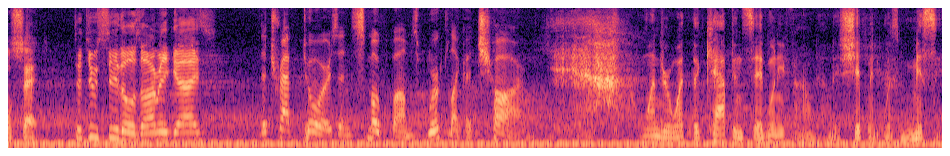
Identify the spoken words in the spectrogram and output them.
All set. Did you see those army guys? The trap doors and smoke bombs worked like a charm. Yeah. Wonder what the captain said when he found out his shipment was missing.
